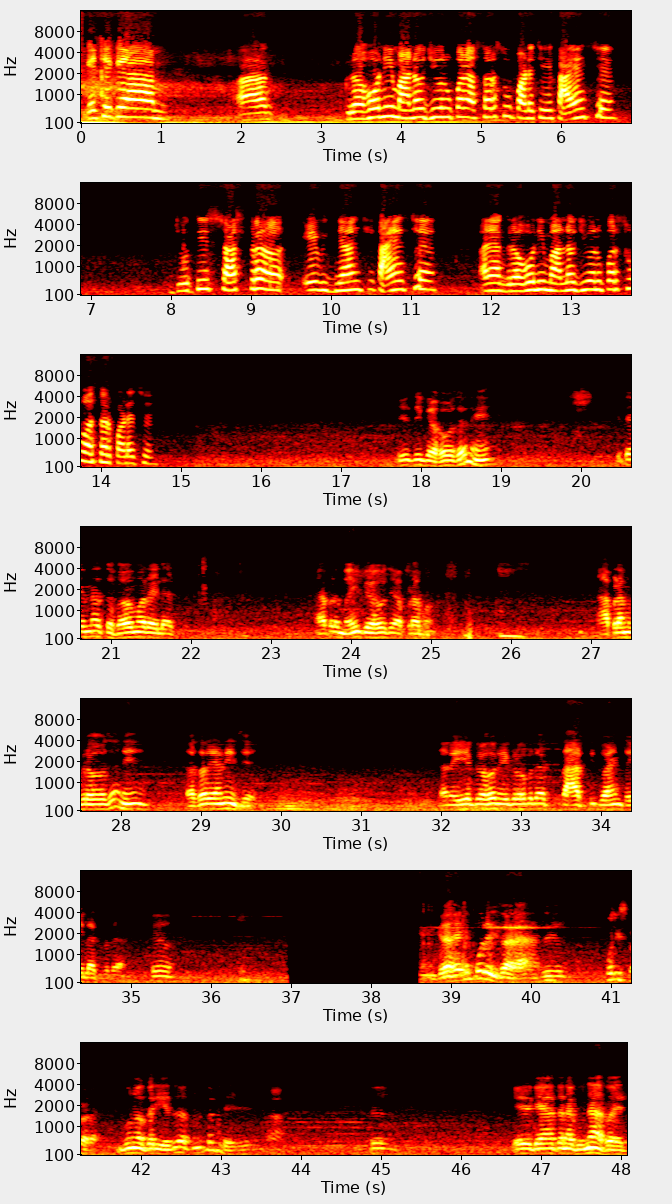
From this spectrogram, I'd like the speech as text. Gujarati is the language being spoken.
કે છે કે આ ગ્રહોની માનવ જીવન ઉપર અસર શું પડે છે? એ સાયન્સ છે. જ્યોતિષ શાસ્ત્ર એ વિજ્ઞાન છે સાયન્સ છે. અને આ ગ્રહોની માનવ જીવન ઉપર શું અસર પડે છે? એ જે ગ્રહો છે ને એ તેમના સ્વભાવમાં રહેલા છે. આપણે મહી ગ્રહો છે આપણામાં. આપણામાં ગ્રહો છે ને અસર એની છે. અને એ ગ્રહો ને એ ગ્રહો બધા તારથી જોઈન થયેલા છે બધા. ગ્રહ એટલે પોલીસવાળા. પોલીસવાળા. ગુનો કરીએ તો આપણને પકડે એ ગયા તેના ગુના હોય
